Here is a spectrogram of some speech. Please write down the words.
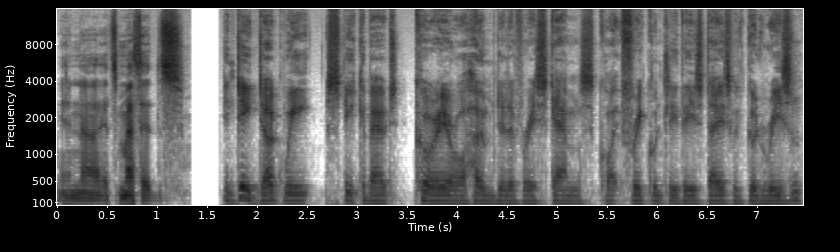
in uh, its methods. Indeed, Doug, we speak about courier or home delivery scams quite frequently these days with good reason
